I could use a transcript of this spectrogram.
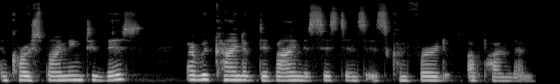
and corresponding to this, every kind of divine assistance is conferred upon them.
